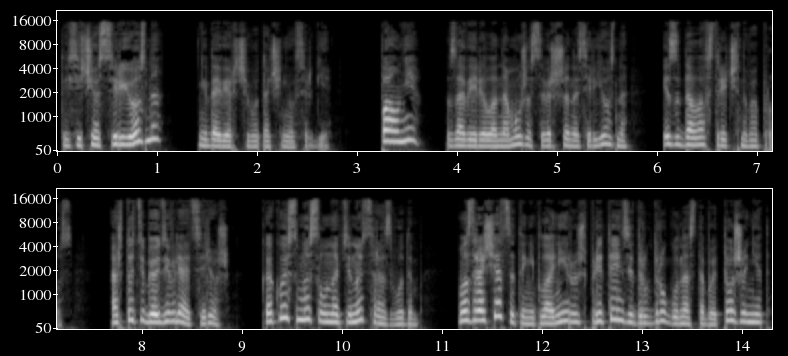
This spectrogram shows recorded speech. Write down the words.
«Ты сейчас серьезно?» — недоверчиво уточнил Сергей. «Вполне», — заверила на мужа совершенно серьезно и задала встречный вопрос. «А что тебя удивляет, Сереж? Какой смысл натянуть с разводом? Возвращаться ты не планируешь, претензий друг к другу у нас с тобой тоже нет.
